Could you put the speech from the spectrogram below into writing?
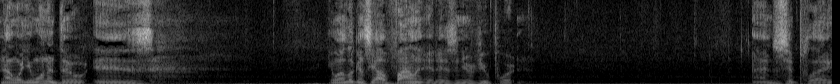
Now what you want to do is you want to look and see how violent it is in your viewport. And just hit play.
